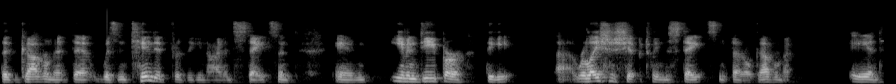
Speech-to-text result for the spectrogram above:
the government that was intended for the united states and and even deeper the uh, relationship between the states and federal government. And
